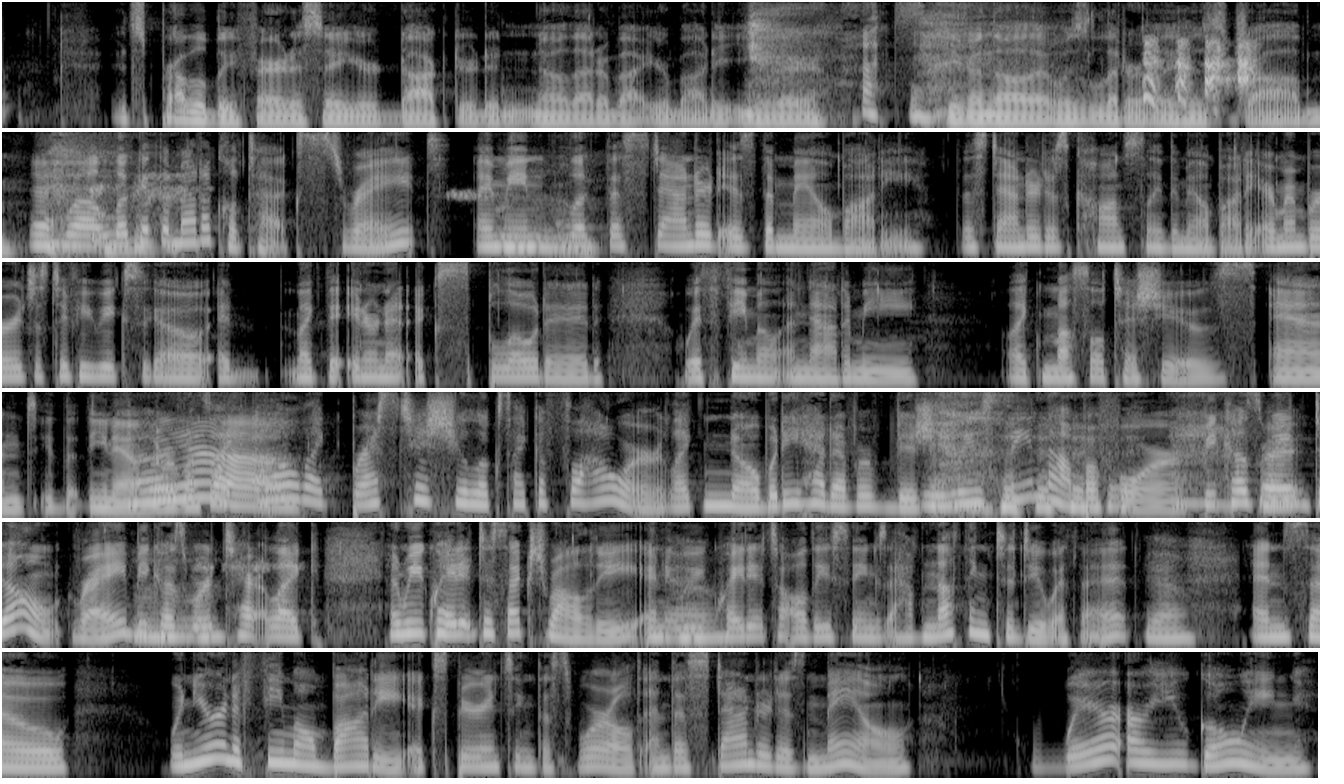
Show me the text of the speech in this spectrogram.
It's probably fair to say your doctor didn't know that about your body either, even though that was literally his job. Well, look at the medical texts, right? I mean, mm-hmm. look, the standard is the male body. The standard is constantly the male body. I remember just a few weeks ago, it, like the internet exploded with female anatomy like muscle tissues and you know oh, everyone's yeah. like oh like breast tissue looks like a flower. Like nobody had ever visually seen that before because right. we don't right? Because mm-hmm. we're ter- like and we equate it to sexuality and yeah. we equate it to all these things that have nothing to do with it. Yeah. And so when you're in a female body experiencing this world and the standard is male where are you going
